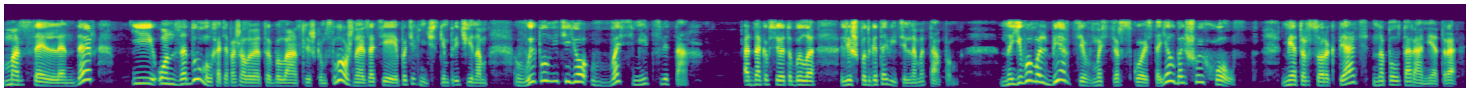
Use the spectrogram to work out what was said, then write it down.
«Марсель Лендер», и он задумал, хотя, пожалуй, это была слишком сложная затея по техническим причинам, выполнить ее в восьми цветах. Однако все это было лишь подготовительным этапом. На его мольберте в мастерской стоял большой холст, метр сорок пять на полтора метра –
